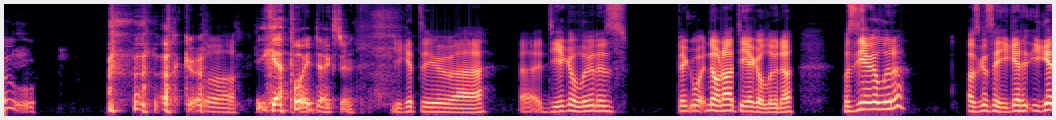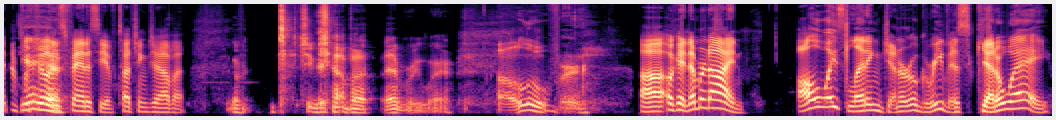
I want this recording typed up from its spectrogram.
Ooh. oh, girl. You got point, Dexter. you get to uh, uh, Diego Luna's big. wa- No, not Diego Luna. Was Diego Luna? I was gonna say you get you get to fulfill yeah. his fantasy of touching Jabba. Touching Jabba everywhere. all over. Uh, okay, number nine. Always letting General Grievous get away.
